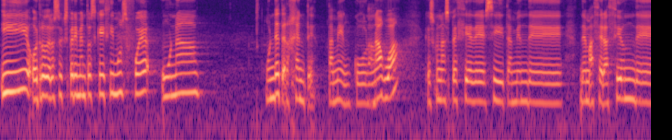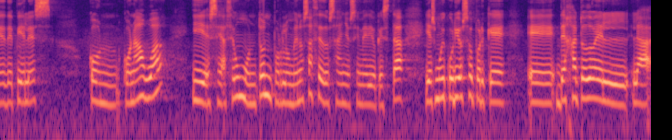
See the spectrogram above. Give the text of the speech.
Y otro de los experimentos que hicimos fue una, un detergente también con ah. agua, que es una especie de, sí, también de, maceración de, pieles con, con agua y se hace un montón, por lo menos hace dos años y medio que está. Y es muy curioso porque eh, deja todo el, la,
